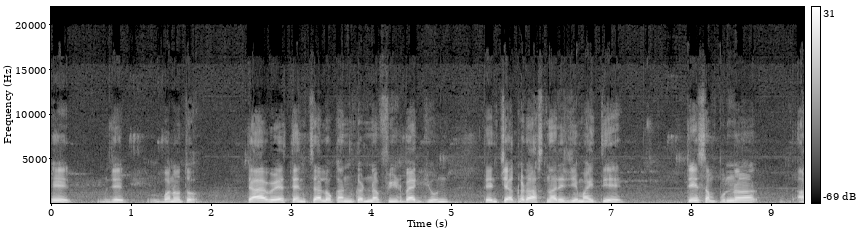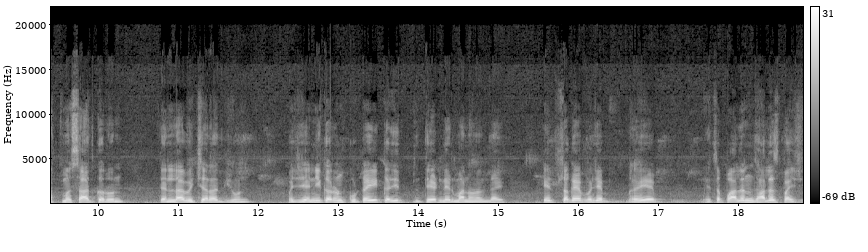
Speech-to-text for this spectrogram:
हे म्हणजे बनवतो त्यावेळेस त्यांच्या लोकांकडनं फीडबॅक घेऊन त्यांच्याकडं असणारी जी माहिती आहे ते संपूर्ण आत्मसात करून त्यांना विचारात घेऊन म्हणजे जेणेकरून कुठंही कधी तेढ निर्माण होणार नाही. हे सगळे म्हणजे हे ह्याचं पालन झालंच पाहिजे.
